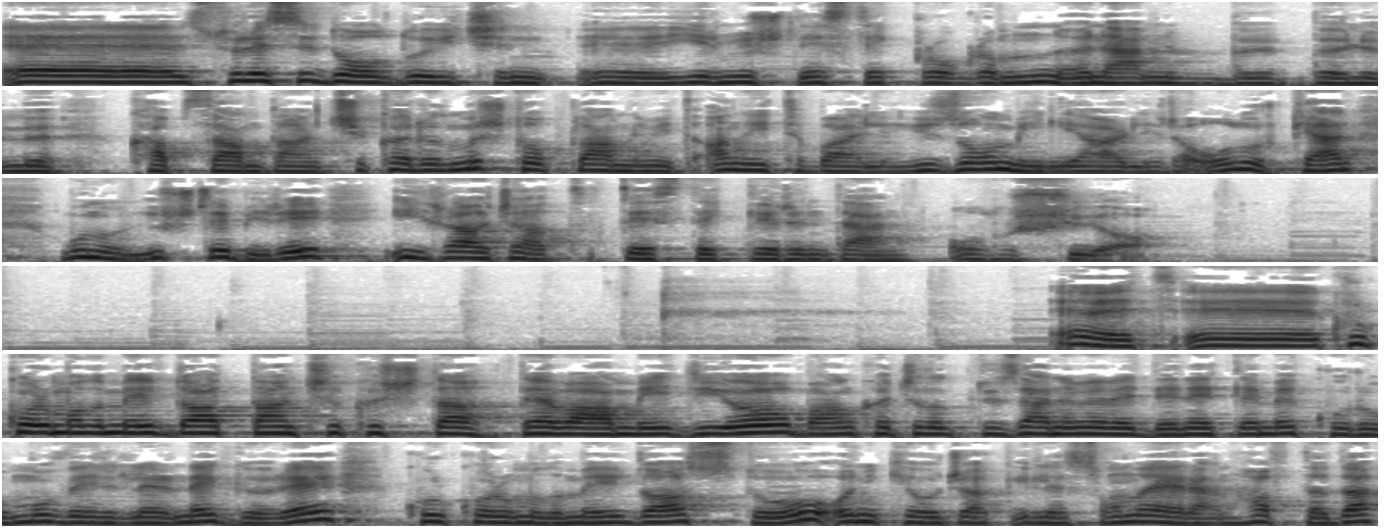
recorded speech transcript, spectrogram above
E, süresi dolduğu için e, 23 destek programının önemli bir bölümü kapsamdan çıkarılmış. Toplam limit an itibariyle 110 milyar lira olurken bunun üçte biri ihracat desteklerinden oluşuyor. Evet, e, kur korumalı mevduattan çıkışta devam ediyor. Bankacılık Düzenleme ve Denetleme Kurumu verilerine göre kur korumalı mevduat stoğu 12 Ocak ile sona eren haftada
